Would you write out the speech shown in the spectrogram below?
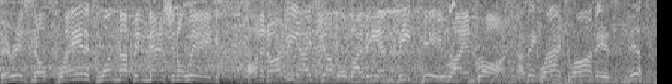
There is no play, and it's 1 nothing National League on an RBI double by the MVP, Ryan Braun. I think Ryan Braun is miffed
